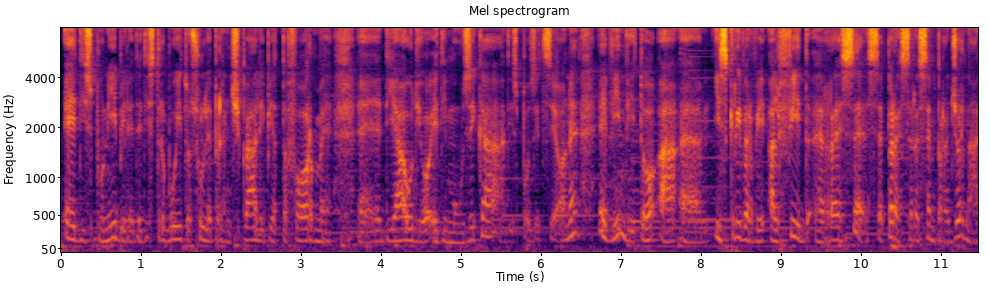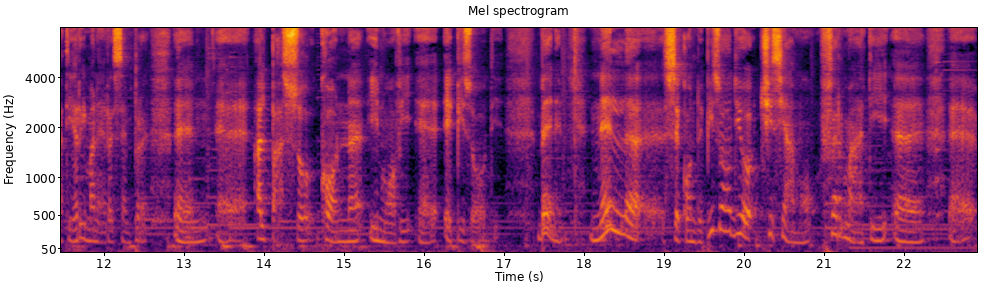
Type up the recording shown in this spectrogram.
è disponibile ed è distribuito sulle principali piattaforme eh, di audio e di musica a disposizione e vi invito a eh, iscrivervi al feed RSS per essere sempre aggiornati e rimanere sempre ehm, eh, al passo con i nuovi eh, episodi. Bene, nel secondo episodio ci siamo fermati eh, eh,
